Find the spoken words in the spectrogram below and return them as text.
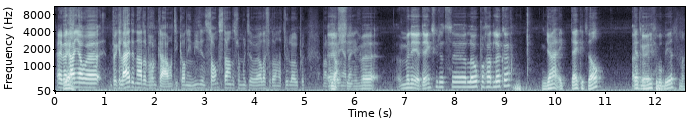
Hey, wij Ja. gaan jou eh, begeleiden naar de brancard, want die kan hier niet in het zand staan, dus we moeten wel even daar naartoe lopen. Maar dan Ja, je denk ik me- meneer, denkt u dat eh, lopen gaat lukken? Ja, ik denk het wel. Ik heb het nog niet geprobeerd, maar...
